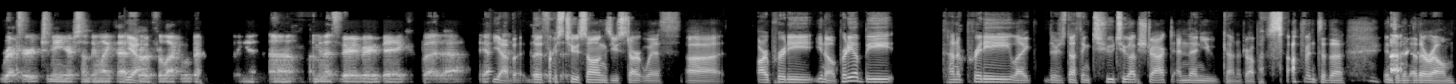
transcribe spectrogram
record to me, or something like that. Yeah. For, for lack of a better it. Uh, I mean, that's very, very vague, but uh, yeah. Yeah, but the, first two songs you start with uh, are pretty, you know, pretty upbeat, kind of pretty. Like there's nothing too too abstract, and then you kind of drop us off into the into the nether realm.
